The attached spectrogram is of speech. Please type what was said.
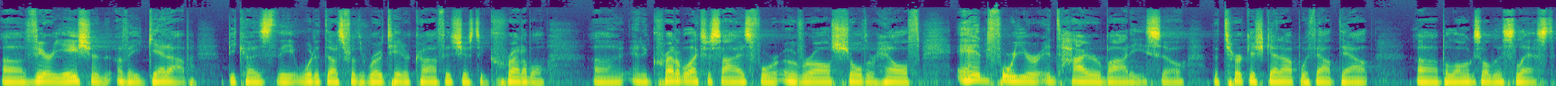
uh, variation of a get up because the what it does for the rotator cuff is just incredible. Uh, an incredible exercise for overall shoulder health and for your entire body. So the Turkish get up, without doubt, uh, belongs on this list.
